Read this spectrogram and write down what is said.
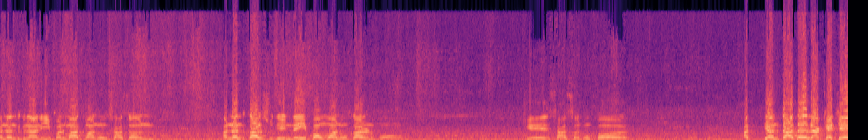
અનંત જ્ઞાની પરમાત્માનું શાસન અનંતકાળ સુધી નહીં પામવાનું કારણ કોણ? જે શાસન ઉપર અત્યંત આદર રાખે છે,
